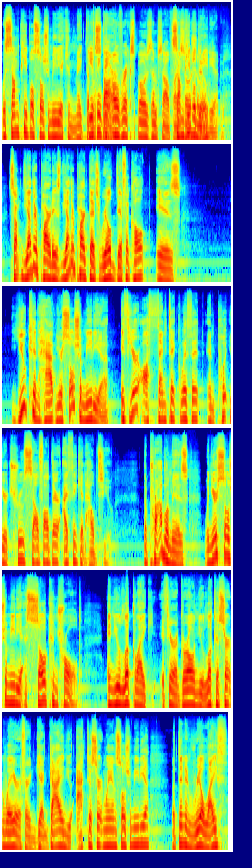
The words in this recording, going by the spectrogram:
with some people, social media can make them Do you think star. they overexpose themselves on Some people do. media? Some the other part is the other part that's real difficult is you can have your social media if you're authentic with it and put your true self out there, I think it helps you. The problem is when your social media is so controlled and you look like if you're a girl and you look a certain way or if you're a guy and you act a certain way on social media, but then in real life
